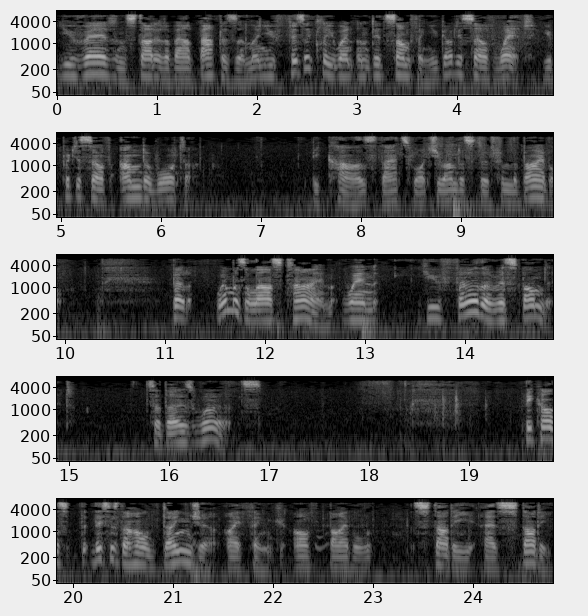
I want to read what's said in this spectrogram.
you read and studied about baptism and you physically went and did something. You got yourself wet. You put yourself underwater because that's what you understood from the Bible. But when was the last time when you further responded to those words? Because th- this is the whole danger, I think, of Bible study as study.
